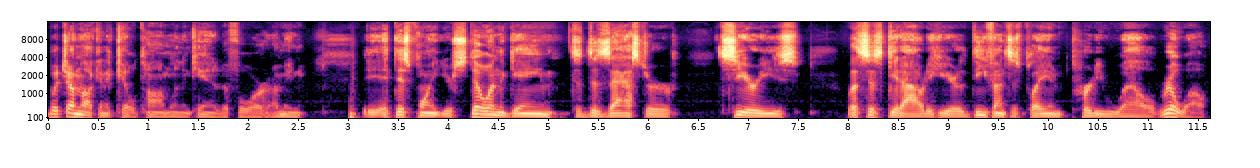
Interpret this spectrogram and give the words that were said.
which I'm not going to kill Tomlin in Canada for. I mean, at this point, you're still in the game. It's a disaster series. Let's just get out of here. The defense is playing pretty well, real well.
